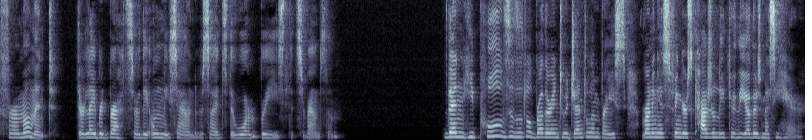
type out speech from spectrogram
for a moment, their labored breaths are the only sound besides the warm breeze that surrounds them. Then he pulls his little brother into a gentle embrace, running his fingers casually through the other's messy hair.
